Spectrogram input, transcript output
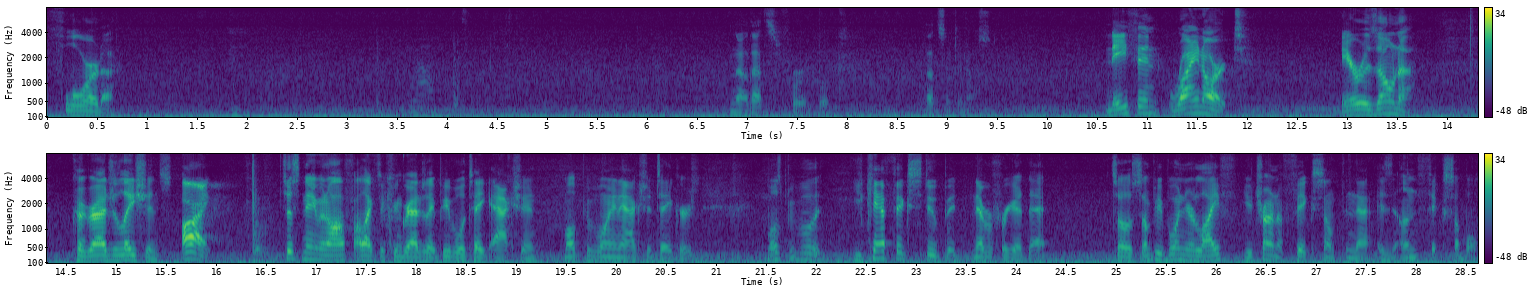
Florida. No, that's for a book. That's something else. Nathan Reinhardt, Arizona. Congratulations. All right, just name it off. I like to congratulate people who take action. Most people ain't action takers. Most people, you can't fix stupid. Never forget that. So some people in your life, you're trying to fix something that is unfixable.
